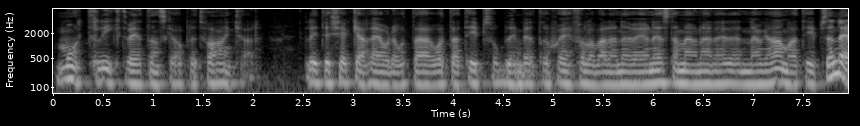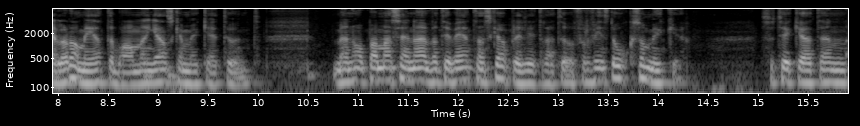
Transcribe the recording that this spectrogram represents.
måttligt vetenskapligt förankrad. Lite checka råd, åtta, åtta tips för att bli en bättre chef eller vad det nu är. Och nästa månad är det några andra tips. En del av dem är jättebra men ganska mycket är tunt. Men hoppar man sen över till vetenskaplig litteratur, för det finns det också mycket, så tycker jag att den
